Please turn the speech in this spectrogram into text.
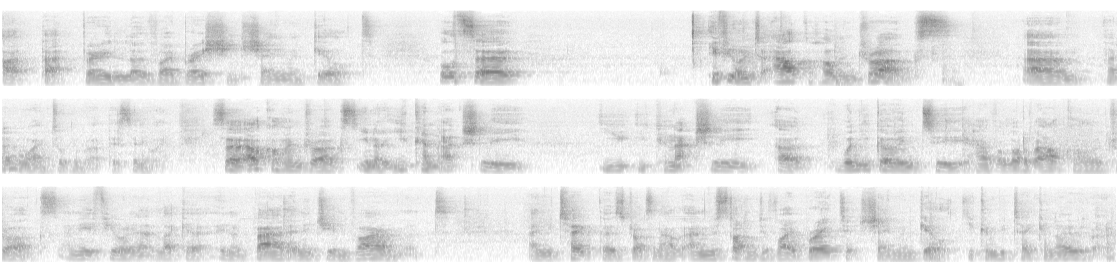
at that very low vibration shame and guilt also if you're into alcohol and drugs um, I don't know why I'm talking about this anyway. So alcohol and drugs, you know, you can actually, you, you can actually, uh, when you go into have a lot of alcohol or drugs, and if you're in a, like a, in a bad energy environment, and you take those drugs and, and you're starting to vibrate at shame and guilt, you can be taken over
